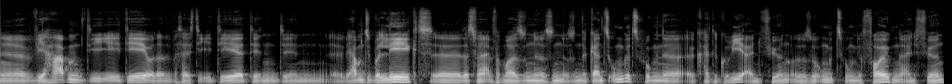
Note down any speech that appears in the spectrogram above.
äh, wir haben die Idee, oder was heißt die Idee, den, den, äh, wir haben uns überlegt, äh, dass wir einfach mal so eine, so eine, so eine ganz ungezwungene Kategorie einführen oder so ungezwungene Folgen einführen,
